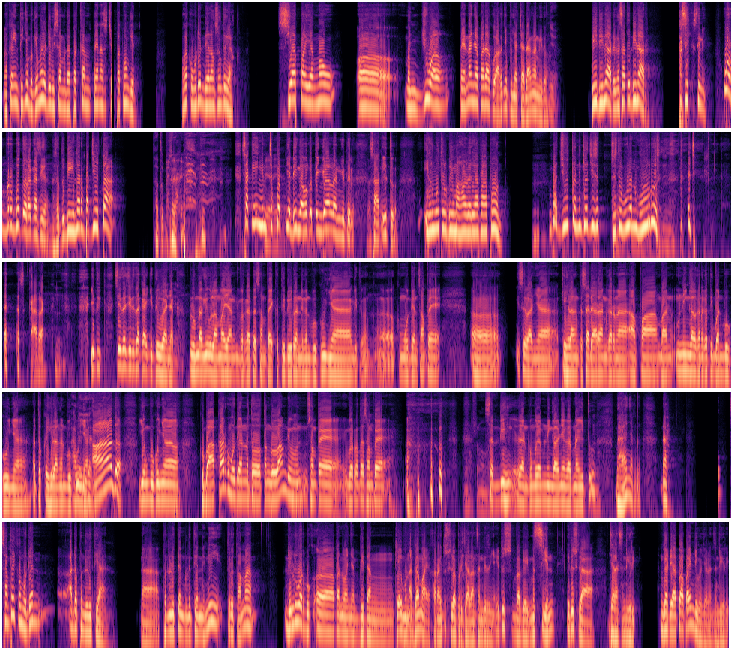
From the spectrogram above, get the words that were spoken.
Maka intinya bagaimana dia bisa mendapatkan pena secepat mungkin? Maka kemudian dia langsung teriak, siapa yang mau eh, menjual penanya padaku, artinya punya cadangan gitu, Iya. di dinar dengan satu dinar, kasih ke sini. Wah berebut orang kasih satu dinar 4 juta. Satu pena. Saking ingin Iya, cepetnya dia nggak mau ketinggalan gitu loh. Nah, Saat itu ilmu tuh lebih mahal dari apa pun. Hmm. 4 juta nih gaji satu bulan guru sekarang Hmm. itu cerita-cerita kayak gitu banyak Iya. belum lagi ulama yang berkata sampai ketiduran dengan bukunya gitu Hmm. Eh, kemudian sampai eh, istilahnya kehilangan kesadaran karena apa meninggal karena ketiban bukunya atau kehilangan bukunya juga ada, yang bukunya kebakar kemudian atau tenggelam dia sampai ibarat kata sampai Allah. sedih dan kemudian meninggalnya karena itu Hmm. banyak tuh. Nah, sampai kemudian eh, ada penelitian. Nah, penelitian-penelitian ini terutama di luar buku, eh, apa namanya bidang keilmuan agama ya, karena itu sudah berjalan sendirinya. Itu sebagai mesin itu sudah jalan sendiri. Enggak diapa-apain juga jalan sendiri.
